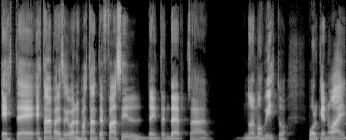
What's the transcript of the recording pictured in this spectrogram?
Este, esta me parece que, bueno, es bastante fácil de entender, o sea, no hemos visto por qué no hay,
